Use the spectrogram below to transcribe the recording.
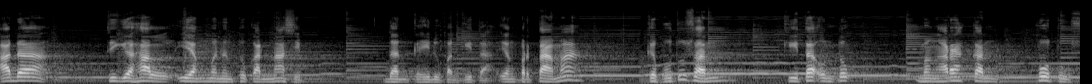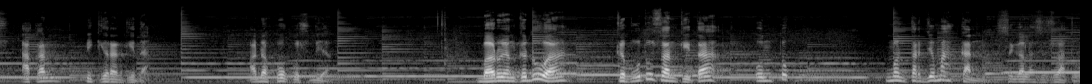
ada tiga hal yang menentukan nasib dan kehidupan kita. Yang pertama, keputusan kita untuk mengarahkan fokus akan pikiran kita. Ada fokus dia. Baru yang kedua, keputusan kita untuk menerjemahkan segala sesuatu.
